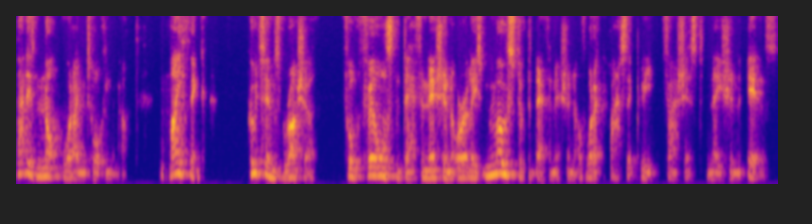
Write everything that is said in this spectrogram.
That is not what I'm talking about. I think Putin's Russia fulfills the definition, or at least most of the definition, of what a classically fascist nation is.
